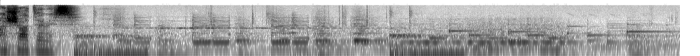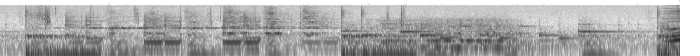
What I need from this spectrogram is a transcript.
Aşağı temiz. Oo.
